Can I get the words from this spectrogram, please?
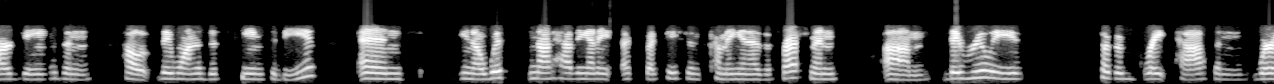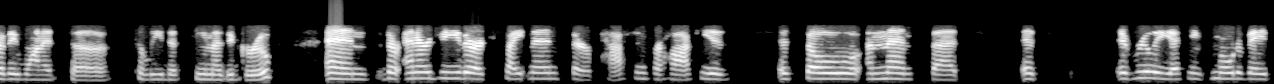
our games and how they wanted this team to be, and you know with not having any expectations coming in as a freshman, um, they really took a great path and where they wanted to to lead this team as a group. And their energy, their excitement, their passion for hockey is is so immense that it's it really I think motivates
